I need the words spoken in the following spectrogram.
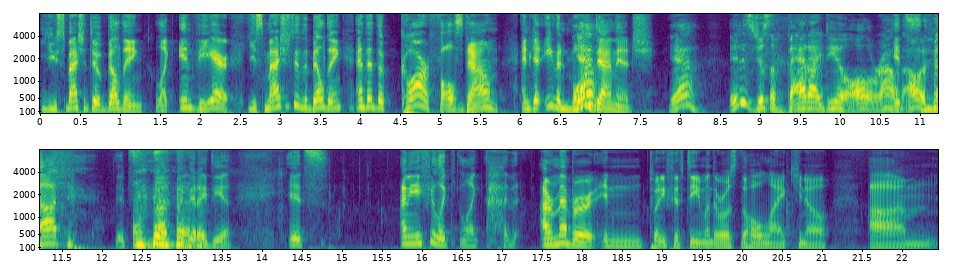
you smash into a building like in the air, you smash into the building and then the car falls down and get even more Yeah. damage. Yeah, it is just a bad idea all around. It's would- not it's not a good idea. It's I mean, if you look like I remember in 2015 when there was the whole like, you know, um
